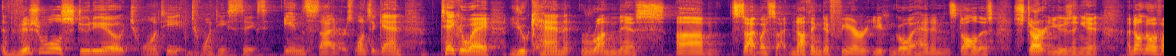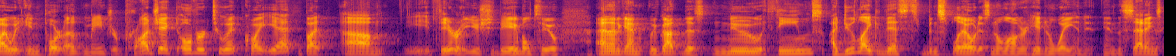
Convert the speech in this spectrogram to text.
Visual Studio 2026 Insiders. Once again, takeaway: you can run this um, side by side. Nothing to fear. You can go ahead and install this, start using it. I don't know if I would import a major project over to it quite yet, but um, theory, you should be able to. And then again, we've got this new themes. I do like this it's been split out. It's no longer hidden away in, in the settings.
